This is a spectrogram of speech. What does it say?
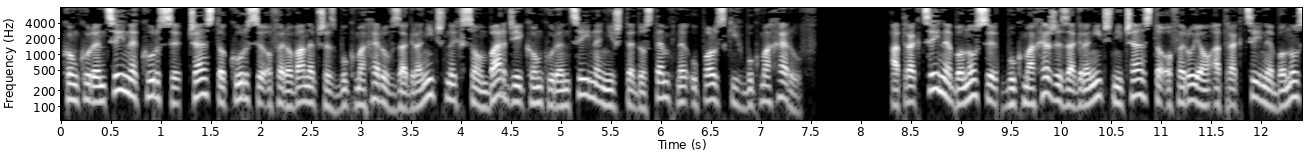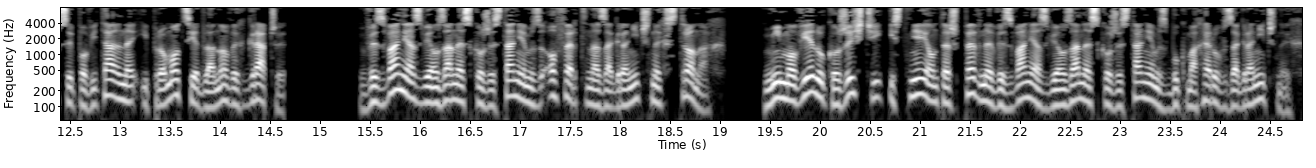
Konkurencyjne kursy, często kursy oferowane przez bookmacherów zagranicznych są bardziej konkurencyjne niż te dostępne u polskich bookmacherów. Atrakcyjne bonusy, bookmacherzy zagraniczni często oferują atrakcyjne bonusy powitalne i promocje dla nowych graczy. Wyzwania związane z korzystaniem z ofert na zagranicznych stronach. Mimo wielu korzyści, istnieją też pewne wyzwania związane z korzystaniem z bookmacherów zagranicznych.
